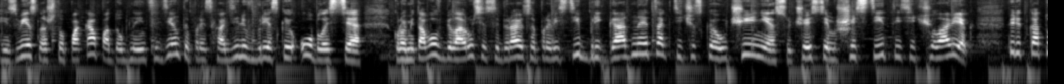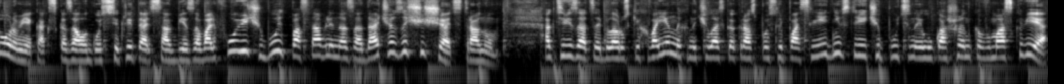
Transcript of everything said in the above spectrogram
Известно, что пока подобные инциденты происходили в Брестской области. Кроме того, в Беларуси собираются провести бригадное тактическое учение с участием 6 тысяч человек, перед которыми, как сказал госсекретарь Совбеза Вольфович, будет поставлена задача защищать страну. Активизация белорусских военных началась как раз после последней встречи Путина и Лукашенко в Москве.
